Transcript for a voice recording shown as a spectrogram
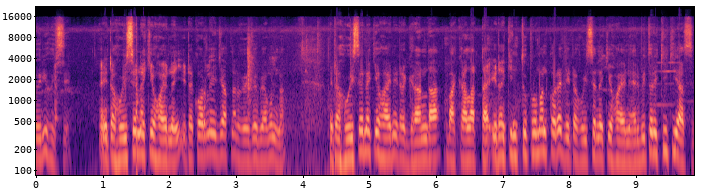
তৈরি হয়েছে এটা হয়েছে নাকি হয় নাই, এটা করলেই যে আপনার হয়ে যাবে এমন না। এটা হয়েছে নাকি হয়নি এটার গ্রান্ডা বা কালারটা, এটা কিন্তু প্রমাণ করে যে এটা হয়েছে নাকি হয় না এর ভিতরে কি কি আছে?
